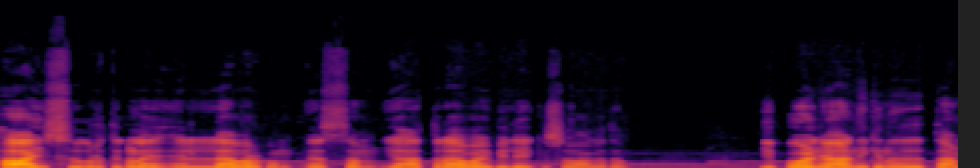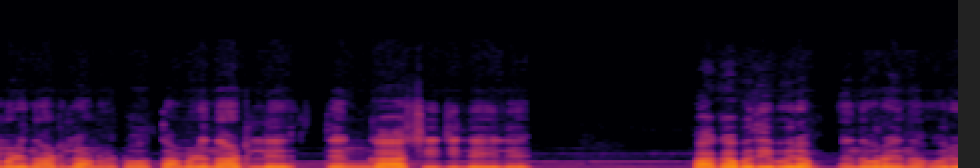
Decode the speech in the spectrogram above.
ഹായ് സുഹൃത്തുക്കളെ എല്ലാവർക്കും എസ് എം യാത്രാ വൈബിലേക്ക് സ്വാഗതം. ഇപ്പോൾ ഞാൻ നിൽക്കുന്നത് തമിഴ്നാട്ടിലാണ് കേട്ടോ. തമിഴ്നാട്ടിലെ തെങ്കാശി ജില്ലയിലെ ഭഗവതിപുരം എന്ന് പറയുന്ന ഒരു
